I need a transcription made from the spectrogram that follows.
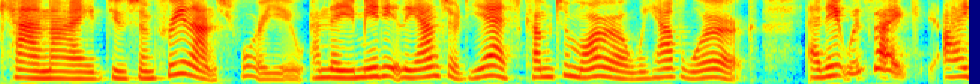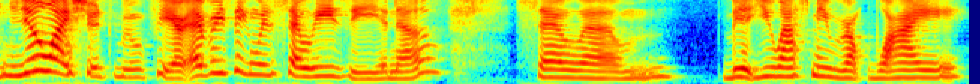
Can I do some freelance for you? And they immediately answered, Yes, come tomorrow. We have work. And it was like, I knew I should move here. Everything was so easy, you know? So, um, but you asked me why.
